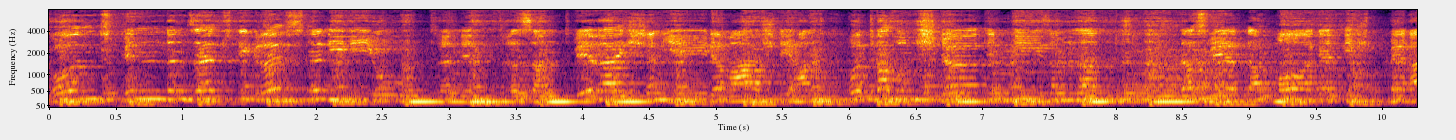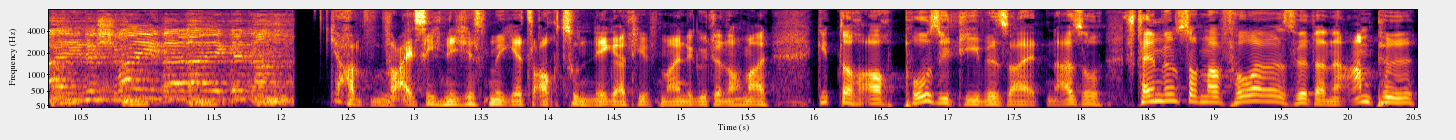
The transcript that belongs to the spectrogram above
Und finden selbst die größten Idioten interessant. Wir reichen jedem Arsch die Hand. Und was uns stört in diesem Land, das wird ab morgen nicht mehr eine Schweinerei genannt. Ja, weiß ich nicht, ist mir jetzt auch zu negativ, meine Güte nochmal. Gibt doch auch positive Seiten. Also stellen wir uns doch mal vor, es wird eine Ampel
